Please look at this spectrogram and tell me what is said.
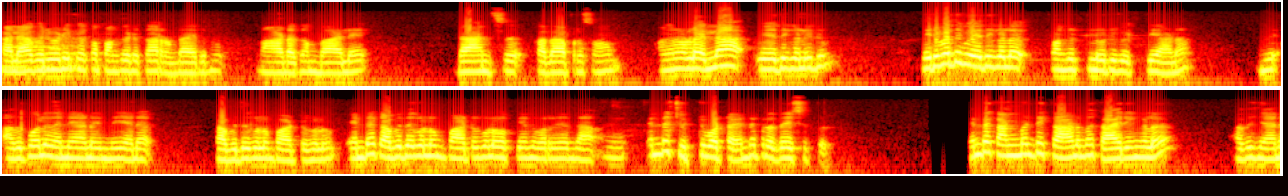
കലാപരിപാടിക്കൊക്കെ പങ്കെടുക്കാറുണ്ടായിരുന്നു. നാടകം ബാലെ ഡാൻസ് കഥാപ്രസംഗം അങ്ങനെയുള്ള എല്ലാ വേദികളിലും നിരവധി വേദികൾ പങ്കിട്ടുള്ള ഒരു വ്യക്തിയാണ്. അതുപോലെ തന്നെയാണ് ഇന്ന് ഞാൻ കവിതകളും പാട്ടുകളും എന്റെ കവിതകളും പാട്ടുകളും ഒക്കെ എന്ന് പറഞ്ഞാൽ എന്റെ ചുറ്റുവട്ടം എന്റെ പ്രദേശത്ത് എന്റെ കൺമണ്ടി കാണുന്ന കാര്യങ്ങൾ അത് ഞാൻ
